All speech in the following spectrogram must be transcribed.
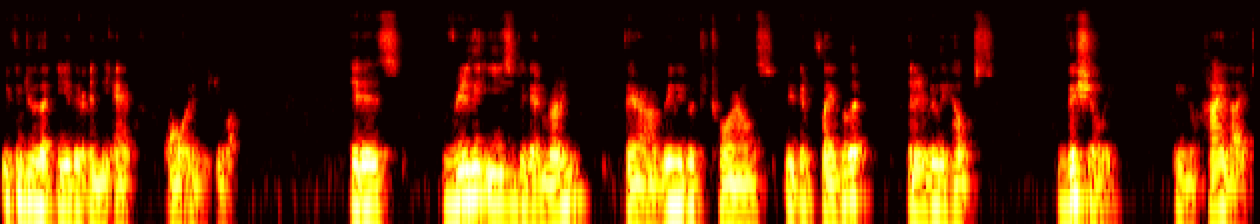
You can do that either in the app or in the UI. It is really easy to get running. There are really good tutorials. You can play with it and it really helps visually, you know, highlight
